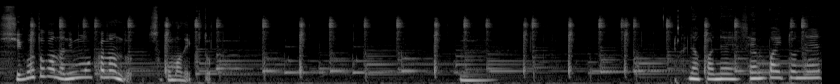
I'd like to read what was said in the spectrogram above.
仕事が何もわからんどそこまで行くと。うん。なんかね先輩とね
